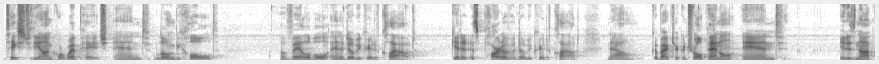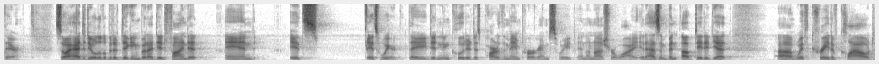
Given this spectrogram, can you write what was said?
it takes you to the Encore webpage, and lo and behold, available in Adobe Creative Cloud. Get it as part of Adobe Creative Cloud. Now, go back to your control panel and it is not there. So I had to do a little bit of digging, but I did find it, and it's it's weird. They didn't include it as part of the main program suite, and I'm not sure why. It hasn't been updated yet uh, with Creative Cloud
